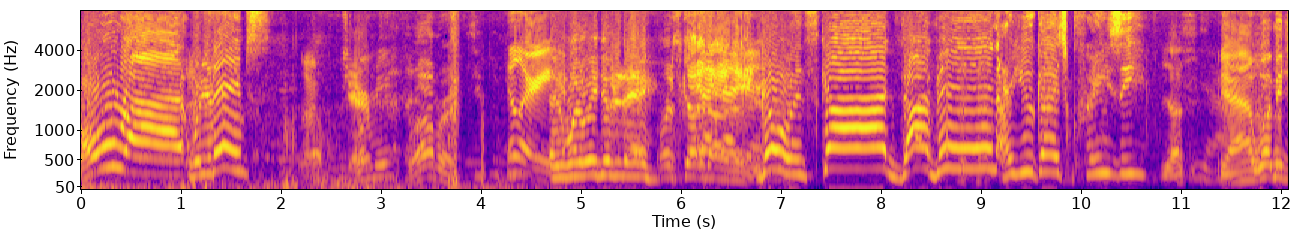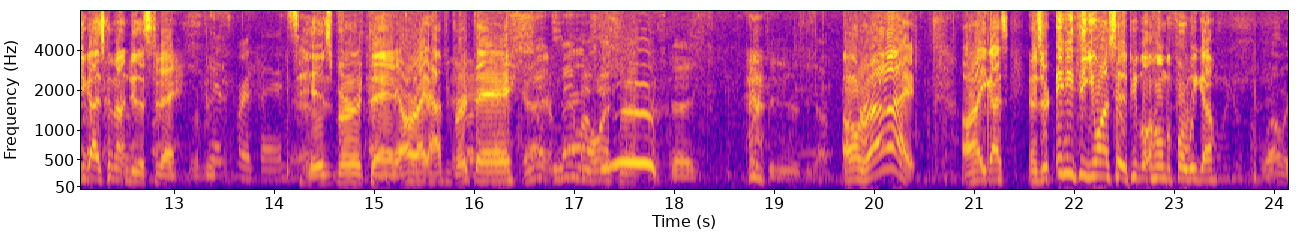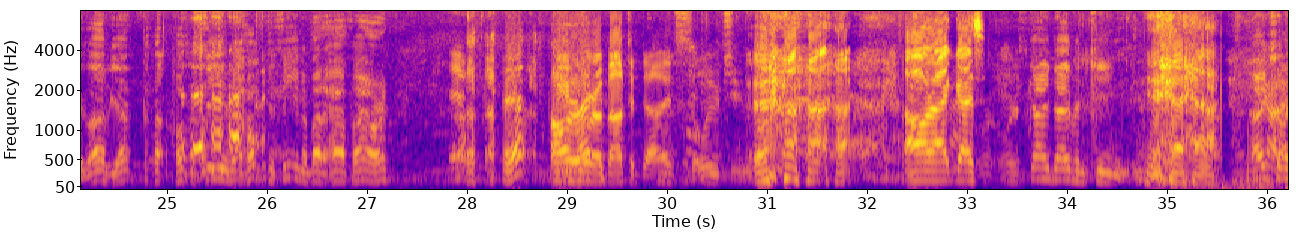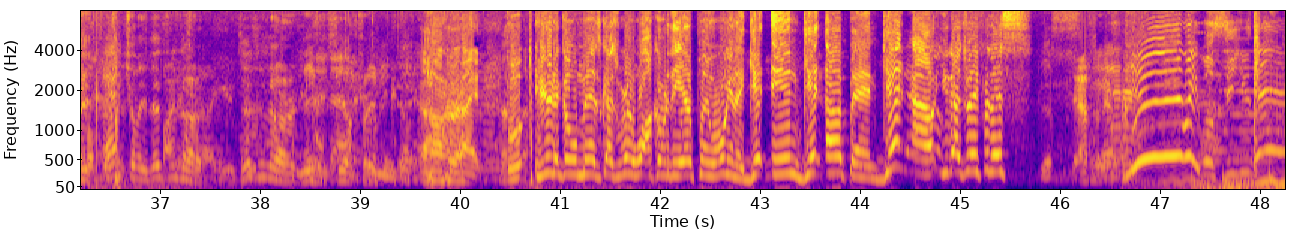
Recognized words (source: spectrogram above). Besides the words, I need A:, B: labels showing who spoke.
A: All right. What are your names?
B: I'm Jeremy.
C: Robert.
D: Hillary.
A: And what are we doing today?
C: We're skydiving.
A: Going skydiving. Are you guys crazy?
C: Yes.
A: Yeah. What made you guys come out and do this today?
D: His birthday.
A: It's his birthday. All right. Happy birthday.
C: Me and my wife met this day 14 years ago.
A: All right. All right, you guys. Now, is there anything you want to say to the people at home before we go?
C: Well, we love you. hope to see you. Hope to see you in about a half hour.
A: Yep. All
B: We're about to dive. Salute you.
A: All right, guys.
C: We're, we're skydiving kings.
A: Yeah.
C: Actually, actually, this is our this is our Navy SEAL training day.
A: All right. Well, here in a couple minutes, guys, we're gonna walk over to the airplane. We're gonna get in, get up, and get out. You guys ready for this?
C: Yes.
B: Definitely.
A: Yee! We'll see you there.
